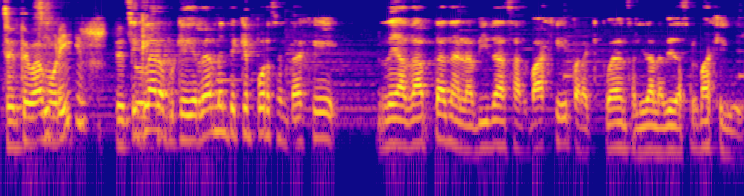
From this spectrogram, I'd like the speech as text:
Se te va a morir. Sí, claro, porque realmente qué porcentaje readaptan a la vida salvaje para que puedan salir a la vida salvaje, güey.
